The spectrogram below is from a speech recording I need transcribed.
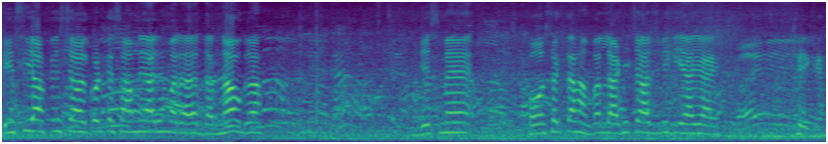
डीसी ऑफ़िस चालकोट के सामने आज हमारा धरना होगा, जिसमें हो सकता हम पर लाठीचार्ज भी किया जाए। ठीक है।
